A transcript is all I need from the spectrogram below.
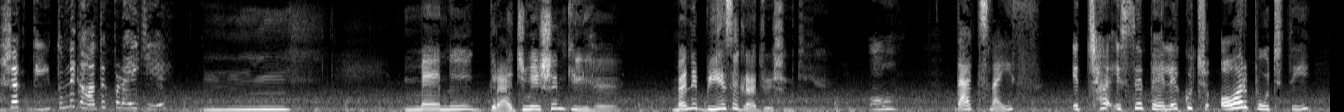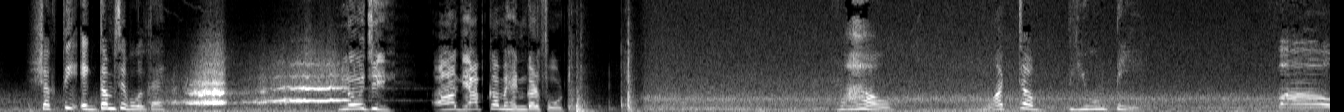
शक्ति तुमने कहाँ तक पढ़ाई की है? हम्म, मैंने ग्रेजुएशन की है। मैंने बीए से ग्रेजुएशन की है। ओह दैट्स नाइस इच्छा इससे पहले कुछ और पूछती। शक्ति एकदम से बोलता है। लो जी आ गया आपका मेहनगढ़ fort. Wow what a beauty wow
